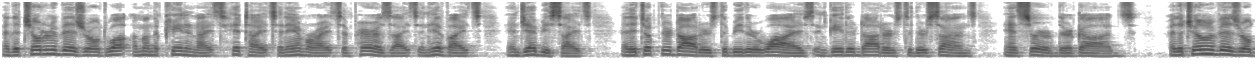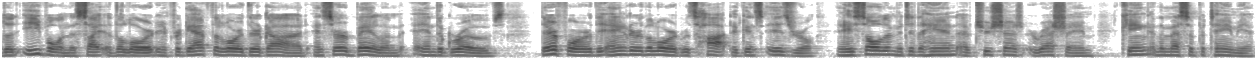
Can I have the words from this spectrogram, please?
And the children of Israel dwelt among the Canaanites, Hittites, and Amorites, and Perizzites, and Hivites, and Jebusites, and they took their daughters to be their wives, and gave their daughters to their sons, and served their gods. And the children of Israel did evil in the sight of the Lord, and forgat the Lord their God, and served Baalim and the groves. Therefore the anger of the Lord was hot against Israel, and he sold them into the hand of Chushan king of the Mesopotamia.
